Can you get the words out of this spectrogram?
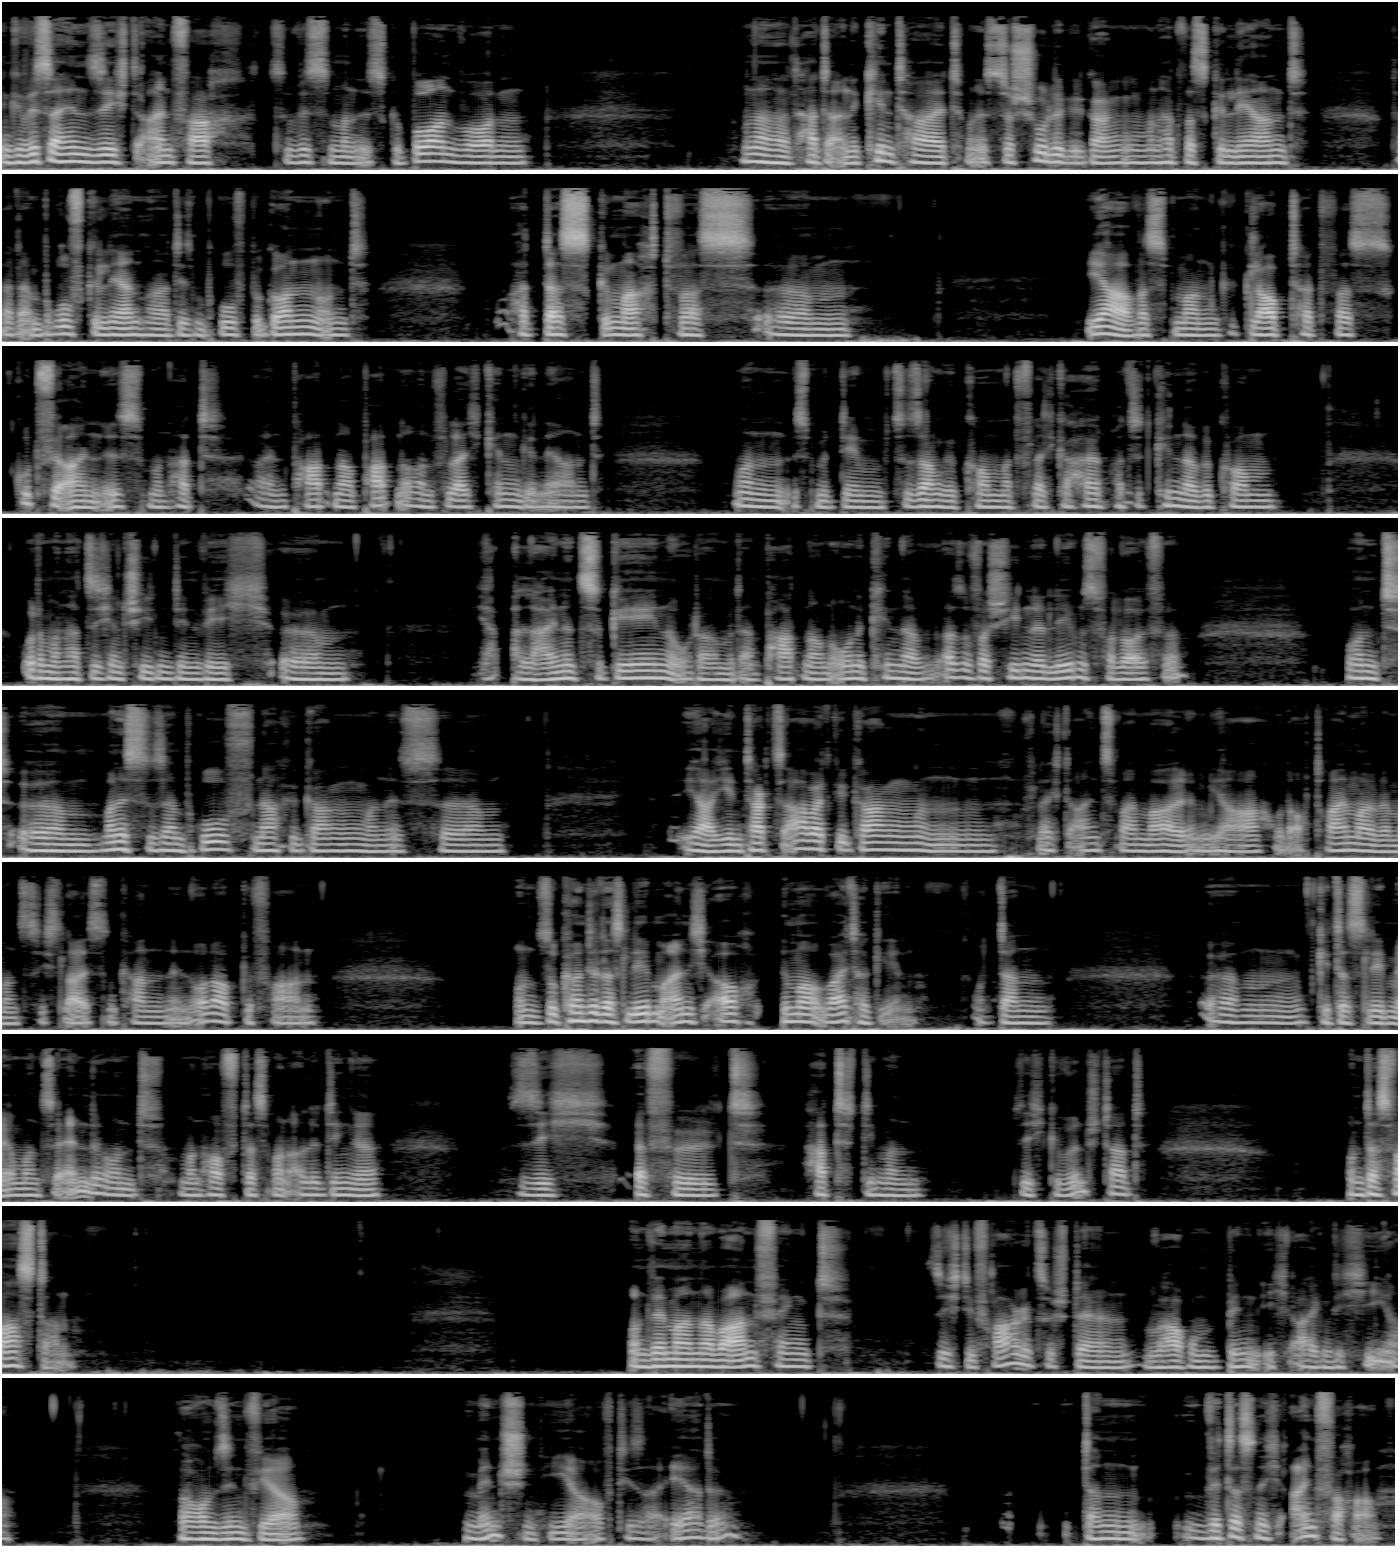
In gewisser Hinsicht einfach zu wissen, man ist geboren worden, man hatte eine Kindheit, man ist zur Schule gegangen, man hat was gelernt, man hat einen Beruf gelernt, man hat diesen Beruf begonnen und hat das gemacht, was ähm, ja, was man geglaubt hat, was gut für einen ist. Man hat einen Partner, Partnerin vielleicht kennengelernt. Man ist mit dem zusammengekommen, hat vielleicht geheiratet, Kinder bekommen. Oder man hat sich entschieden, den Weg ähm, ja, alleine zu gehen oder mit einem Partner und ohne Kinder, also verschiedene Lebensverläufe. Und ähm, man ist zu seinem Beruf nachgegangen, man ist ähm, ja jeden Tag zur Arbeit gegangen, vielleicht ein, zwei Mal im Jahr oder auch dreimal, wenn man es sich leisten kann, in Urlaub gefahren. Und so könnte das Leben eigentlich auch immer weitergehen. Und dann ähm, geht das Leben irgendwann zu Ende und man hofft, dass man alle Dinge sich erfüllt hat, die man sich gewünscht hat. Und das war's dann. Und wenn man aber anfängt, sich die Frage zu stellen, warum bin ich eigentlich hier? Warum sind wir Menschen hier auf dieser Erde? dann wird das nicht einfacher,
